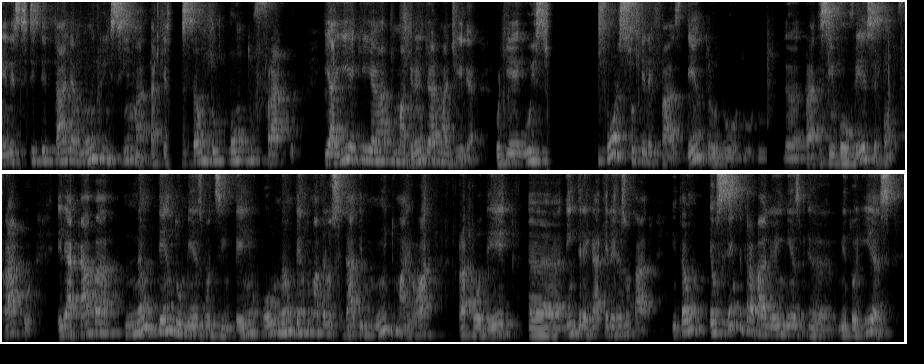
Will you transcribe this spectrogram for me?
ele se detalha muito em cima da questão do ponto fraco. E aí é que há uma grande armadilha, porque o esforço que ele faz dentro do, do, do para desenvolver esse ponto fraco, ele acaba não tendo o mesmo desempenho ou não tendo uma velocidade muito maior para poder uh, entregar aquele resultado. Então, eu sempre trabalho em minhas uh, mentorias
